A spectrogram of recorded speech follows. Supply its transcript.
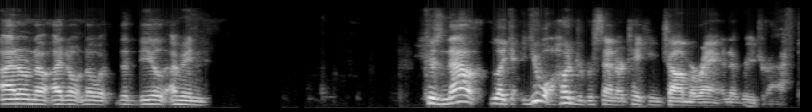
I don't know. I don't know what the deal. I mean, because now, like you, one hundred percent are taking Ja Morant in a redraft.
